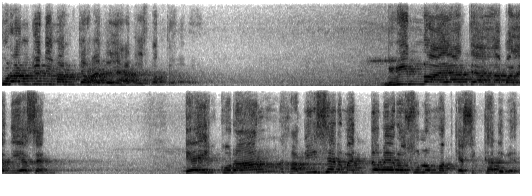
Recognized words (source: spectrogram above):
কোরআন যদি মানতে হয়, তাহলে হাদিস মানতে হবে। বিভিন্ন আয়াতে আল্লাহ বলে দিয়েছেন এই কোরআন হাদিসের মাধ্যমে রসুল উম্মতকে শিক্ষা দিবেন।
